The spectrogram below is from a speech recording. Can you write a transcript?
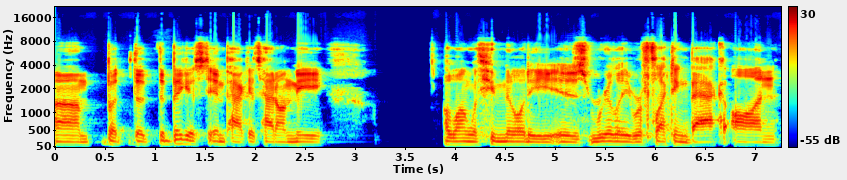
Um, but the the biggest impact it's had on me, along with humility, is really reflecting back on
